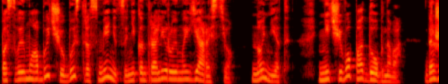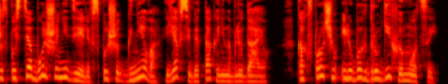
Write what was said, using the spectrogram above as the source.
по своему обычаю быстро сменится неконтролируемой яростью. Но нет, ничего подобного. Даже спустя больше недели вспышек гнева я в себе так и не наблюдаю. Как, впрочем, и любых других эмоций.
